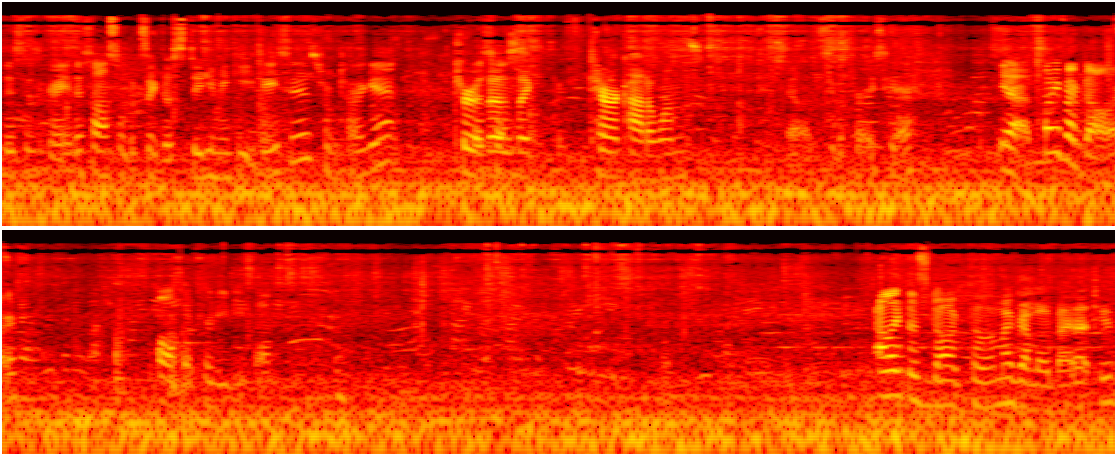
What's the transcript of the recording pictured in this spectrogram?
this is great. This also looks like those Studio McGee vases from Target. True, This those like terracotta ones. Yeah, let's see the price here. Yeah, twenty-five dollars. Also pretty decent. I like this dog pillow. My grandma would buy that too.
